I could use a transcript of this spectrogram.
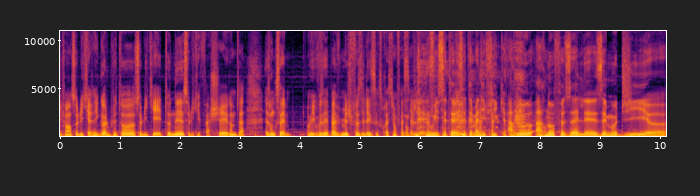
Enfin, celui qui rigole plutôt, celui qui est étonné, celui qui est fâché, comme ça. Et donc, c'est. Oui, vous avez pas vu, mais je faisais les expressions faciales. les- oui, c'était c'était magnifique. Arnaud, Arnaud faisait les emojis. euh,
